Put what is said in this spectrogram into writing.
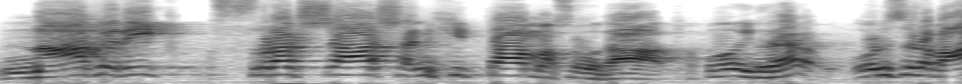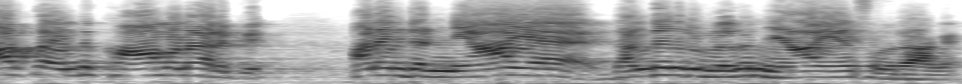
நாகரிக் சுரக்ஷா சன்ஹிதா மசோதா. அப்போ இதுல ஒரு சில வார்த்தை வந்து காமனா இருக்கு. ஆனா இந்த நியாய தண்டனைகள் வந்து நியாயம் சொல்றாங்க.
